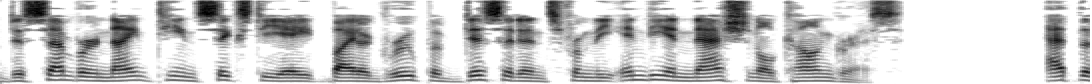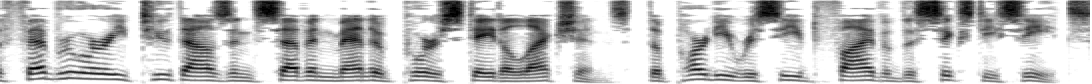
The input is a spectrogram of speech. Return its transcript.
December 1968 by a group of dissidents from the Indian National Congress. At the February 2007 Manipur state elections, the party received five of the 60 seats.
